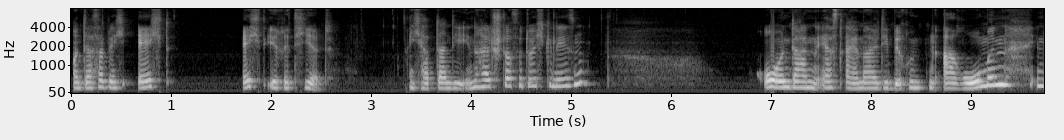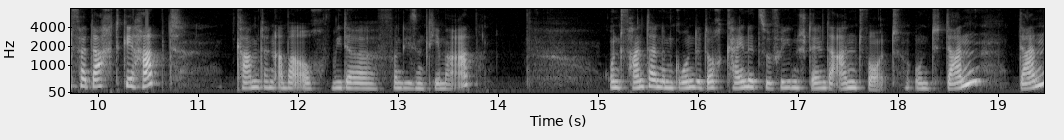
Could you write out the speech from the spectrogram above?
Und das hat mich echt, echt irritiert. Ich habe dann die Inhaltsstoffe durchgelesen und dann erst einmal die berühmten Aromen in Verdacht gehabt, kam dann aber auch wieder von diesem Thema ab und fand dann im Grunde doch keine zufriedenstellende Antwort. Und dann, dann,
